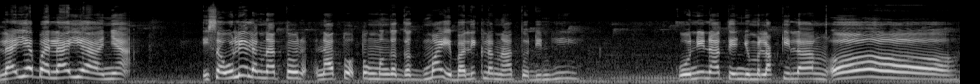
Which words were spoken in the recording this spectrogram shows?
Laya ba laya nya? Isa uli lang nato nato tong mga gagmay, balik lang nato dinhi. Kunin natin yung malaki lang. Oh.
